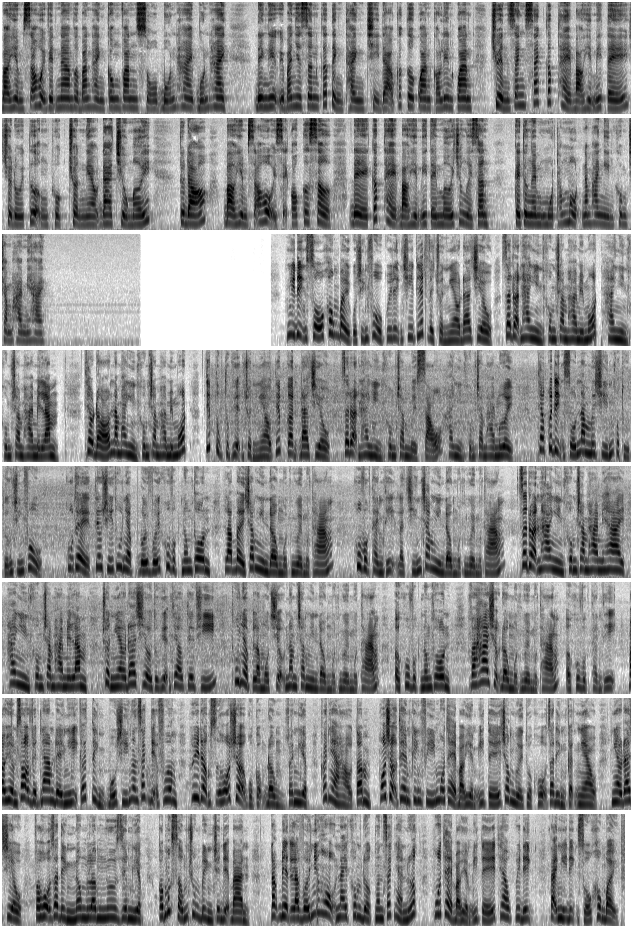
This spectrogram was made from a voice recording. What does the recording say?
Bảo hiểm xã hội Việt Nam vừa ban hành công văn số 4242 đề nghị Ủy ban nhân dân các tỉnh thành chỉ đạo các cơ quan có liên quan chuyển danh sách cấp thẻ bảo hiểm y tế cho đối tượng thuộc chuẩn nghèo đa chiều mới. Từ đó, bảo hiểm xã hội sẽ có cơ sở để cấp thẻ bảo hiểm y tế mới cho người dân kể từ ngày 1 tháng 1 năm 2022. Nghị định số 07 của Chính phủ quy định chi tiết về chuẩn nghèo đa chiều giai đoạn 2021-2025. Theo đó, năm 2021 tiếp tục thực hiện chuẩn nghèo tiếp cận đa chiều giai đoạn 2016-2020 theo quyết định số 59 của Thủ tướng Chính phủ. Cụ thể, tiêu chí thu nhập đối với khu vực nông thôn là 700.000 đồng một người một tháng, khu vực thành thị là 900.000 đồng một người một tháng. Giai đoạn 2022-2025, chuẩn nghèo đa chiều thực hiện theo tiêu chí thu nhập là 1 triệu 500 nghìn đồng một người một tháng ở khu vực nông thôn và 2 triệu đồng một người một tháng ở khu vực thành thị. Bảo hiểm xã hội Việt Nam đề nghị các tỉnh bố trí ngân sách địa phương, huy động sự hỗ trợ của cộng đồng, doanh nghiệp, các nhà hảo tâm, hỗ trợ thêm kinh phí mua thẻ bảo hiểm y tế cho người thuộc hộ gia đình cận nghèo, nghèo đa chiều và hộ gia đình nông lâm ngư diêm nghiệp có mức sống trung bình trên địa bàn, đặc biệt là với những hộ nay không được ngân sách nhà nước mua thẻ bảo hiểm y tế theo quy định tại Nghị định số 07.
